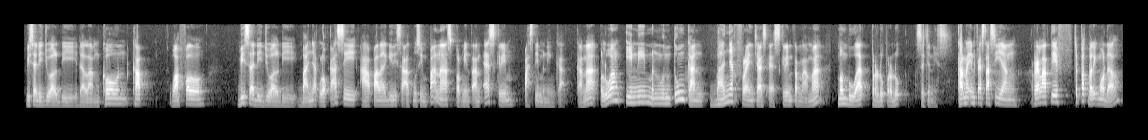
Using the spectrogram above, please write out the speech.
bisa dijual di dalam cone, cup, waffle, bisa dijual di banyak lokasi, apalagi di saat musim panas, permintaan es krim pasti meningkat. Karena peluang ini menguntungkan banyak franchise es krim ternama membuat produk-produk sejenis. Karena investasi yang relatif cepat balik modal,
